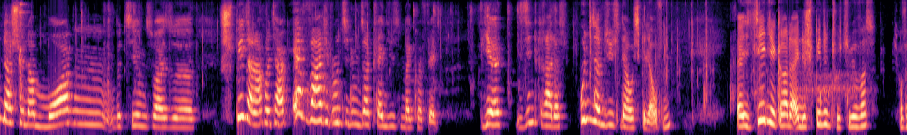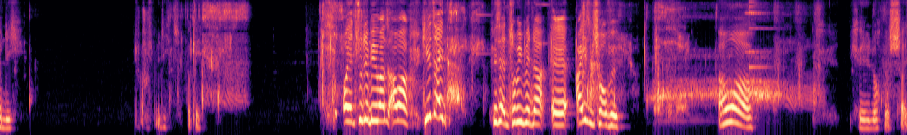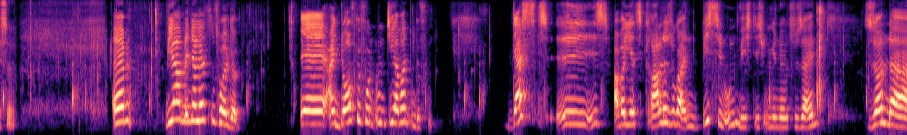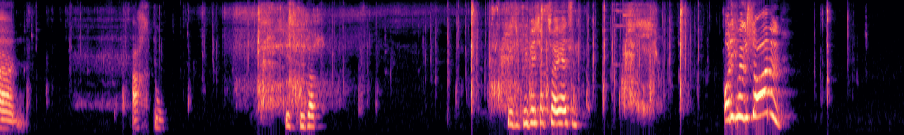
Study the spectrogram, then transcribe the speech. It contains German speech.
Wunderschöner Morgen beziehungsweise später Nachmittag erwartet uns in unserer kleinen süßen Minecraft-Welt. Wir sind gerade aus unserem süßen Haus gelaufen. Äh, seht ihr gerade eine Spinne? Tust du mir was? Ich hoffe nicht. Du tust mir nichts. Okay. Oh, jetzt tut er mir was. Aua. Hier ist ein. Hier ist ein Zombie mit einer äh, Eisenschaufel. Aua. Ich höre noch mehr Scheiße. Ähm, wir haben in der letzten Folge äh, ein Dorf gefunden und Diamanten gefunden. Das äh, ist aber jetzt gerade sogar ein bisschen unwichtig, um genau zu sein. Sondern. Ach du. Hier ist Creeper. Hier ist ein Creeper, ich habe zwei Herzen. Und ich bin gestorben!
